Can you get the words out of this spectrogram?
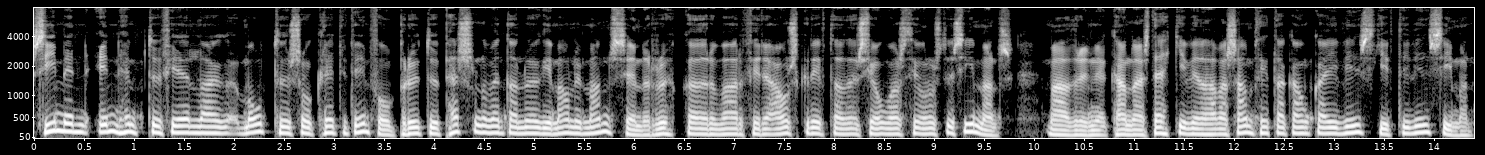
Síminn innhemtu félag Mótus og Kreditinfo brutu persónavendalög í máli mann sem rukkaður var fyrir áskrift að sjóvarsþjónustu símans. Maðurinn kannast ekki við að hafa samþýtt að ganga í viðskipti við síman.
